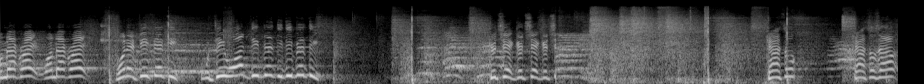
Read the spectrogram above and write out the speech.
One back right, one back right. One at D50. D1, D50, D50. Good shit, good shit, good shit. Cancel. Cancels out.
